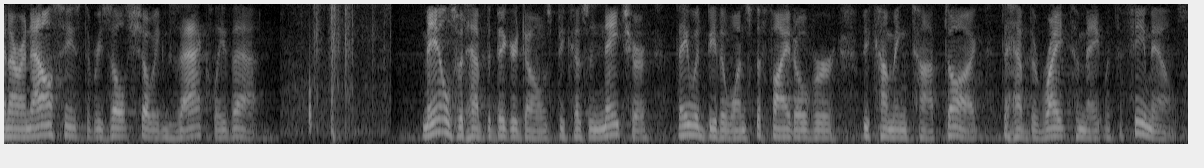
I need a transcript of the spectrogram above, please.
In our analyses, the results show exactly that. Males would have the bigger domes because in nature, they would be the ones to fight over becoming top dog, to have the right to mate with the females.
